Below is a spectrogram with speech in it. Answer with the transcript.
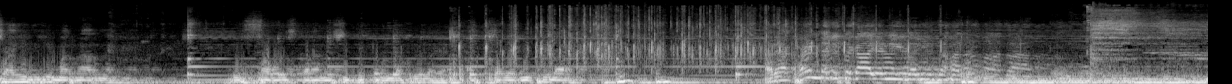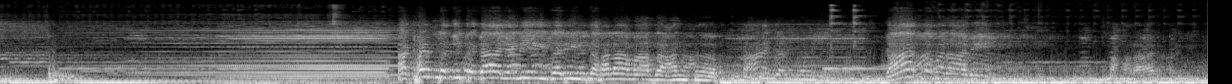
शाहीर ही मरणार नाही. हे सावळसकरांनी सिद्ध करून दाखवलेलं आहे. आजच्या या अरे अखंड गीत गायनी जरी झाला माझा अखंड गीत गायनी जरी झाला माझा अंत पुन्हा जन्म गात म्हणावे महाराज गीत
